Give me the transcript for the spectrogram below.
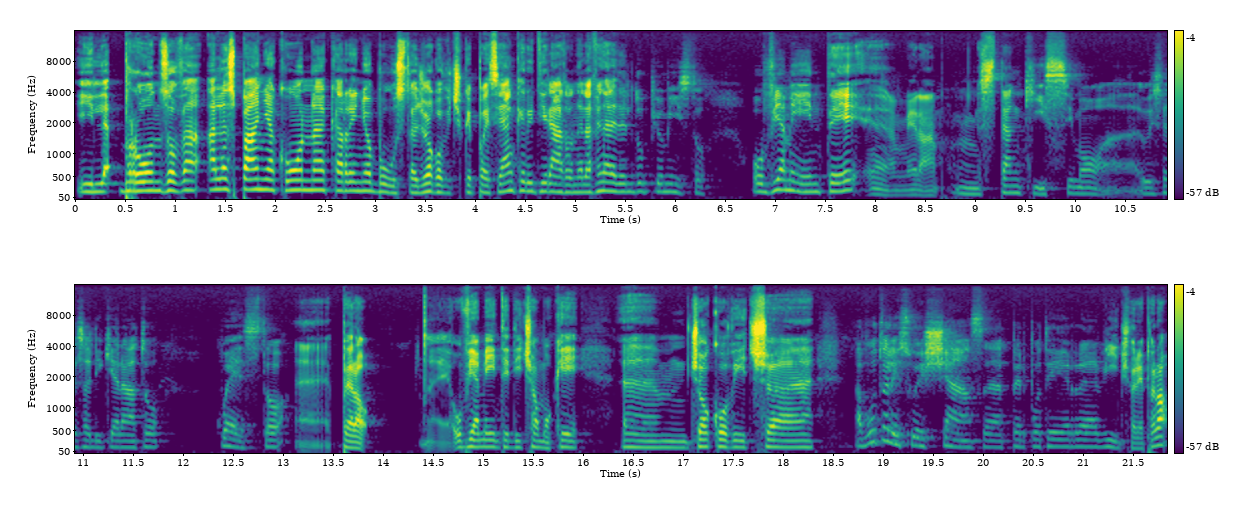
il bronzo va alla Spagna con Carregno Busta, Djokovic che poi si è anche ritirato nella finale del doppio misto. Ovviamente eh, era mm, stanchissimo, lui stesso ha dichiarato questo, eh, però eh, ovviamente diciamo che ehm, Djokovic eh, avuto le sue chance per poter vincere, però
